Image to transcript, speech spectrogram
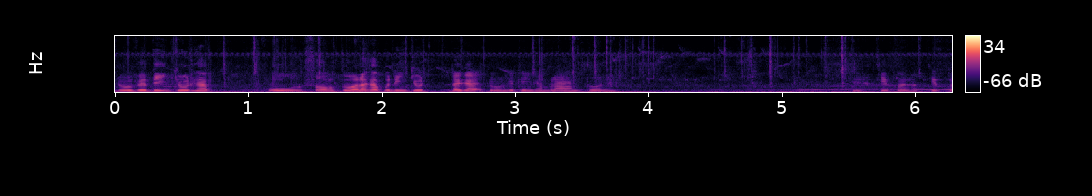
โดนกระทิงจุดครับ อ้สองตัวแล้วครับกระดิ่งจุดแล้วก็โดนกระดิ่งทำร้ายตัวนึงเก็บไปครับเก็บไป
